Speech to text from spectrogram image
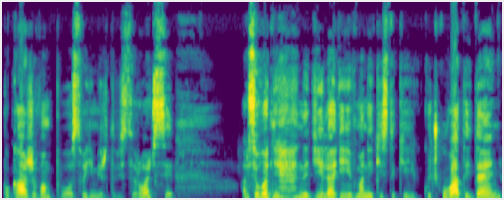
покажу вам по своїй міртовій сорочці. А сьогодні неділя, і в мене якийсь такий кучкуватий день.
